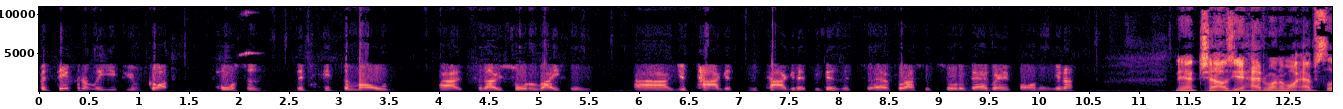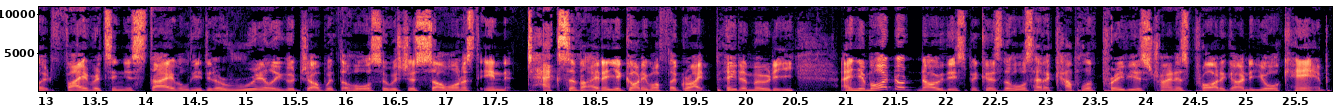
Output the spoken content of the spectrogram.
But definitely, if you've got horses that fit the mould uh, to those sort of races, uh, you target you target it because it's uh, for us it's sort of our grand final, you know. Now, Charles, you had one of my absolute favourites in your stable. You did a really good job with the horse who was just so honest in Taxavator. You got him off the great Peter Moody. And you might not know this because the horse had a couple of previous trainers prior to going to your camp.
